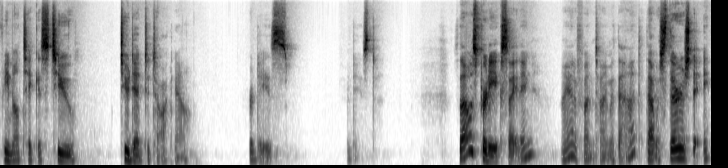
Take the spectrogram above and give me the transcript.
female tick is too too dead to talk now. For days. For days. So that was pretty exciting. I had a fun time with that. That was Thursday.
